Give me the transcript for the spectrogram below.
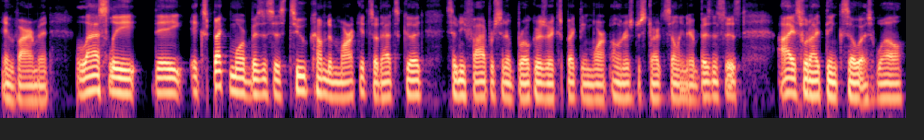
environment. Lastly, they expect more businesses to come to market, so that's good. 75% of brokers are expecting more owners to start selling their businesses. I, it's what I think so as well.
